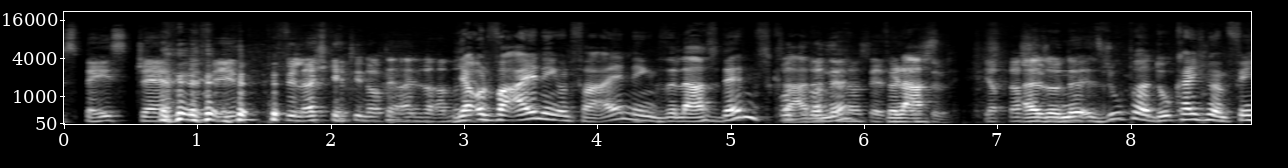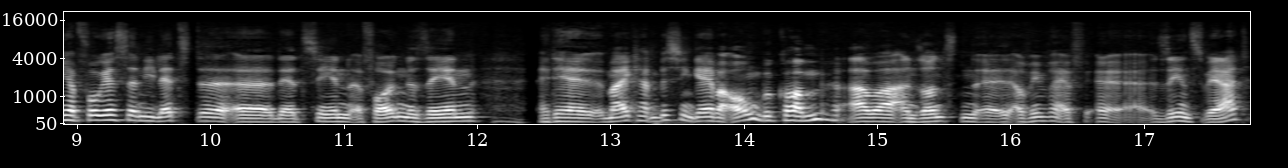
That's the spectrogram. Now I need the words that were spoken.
Space Jam, der Film. Vielleicht kennt ihn noch der eine oder andere. ja und vor allen Dingen und vor allen Dingen The Last Dance gerade ne The Last stimmt. Ja, Also stimmt. ne, super, du kann ich nur empfehlen. Ich habe vorgestern die letzte äh, der zehn äh, Folgen gesehen. Äh, Der Mike hat ein bisschen gelbe Augen bekommen, aber ansonsten äh, auf jeden Fall äh, sehenswert.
